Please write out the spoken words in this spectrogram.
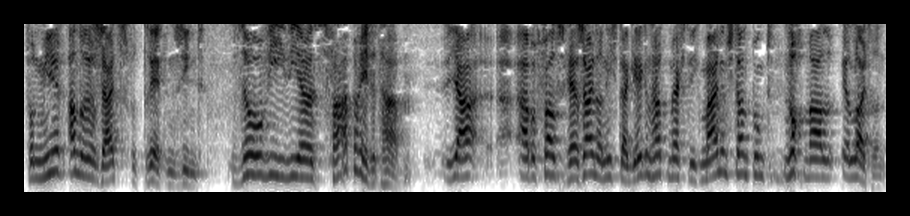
von mir andererseits vertreten sind. So wie wir es verabredet haben. Ja, aber falls Herr Seiner nicht dagegen hat, möchte ich meinen Standpunkt nochmal erläutern.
